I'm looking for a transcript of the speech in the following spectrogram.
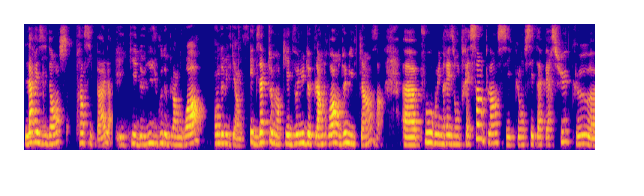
la résidence principale. Et qui est devenu du coup de plein droit en 2015. Exactement, qui est devenu de plein droit en 2015, euh, pour une raison très simple, hein, c'est qu'on s'est aperçu que, euh,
